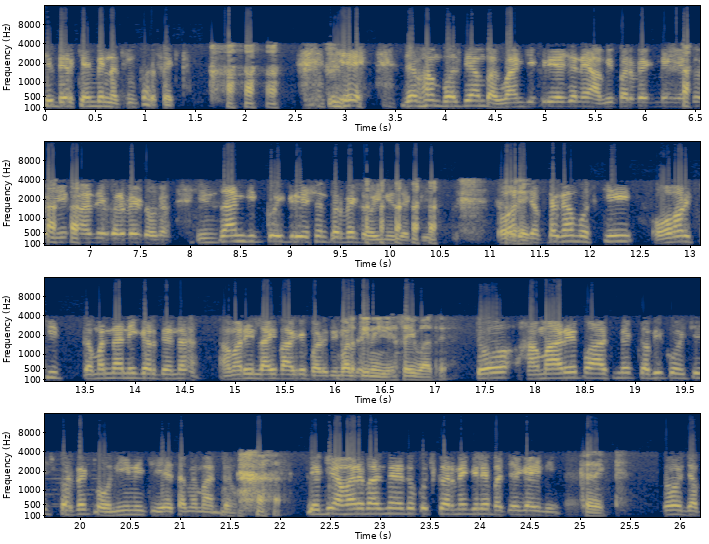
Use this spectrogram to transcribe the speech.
See there can be nothing perfect ये जब हम बोलते हैं हम भगवान की क्रिएशन है हम ही परफेक्ट नहीं है तो ये कहाँ से परफेक्ट होगा? इंसान की कोई क्रिएशन परफेक्ट हो ही नहीं सकती। और जब तक हम उसकी और की तमन्ना नहीं करते ना हमारी लाइफ आगे बढ़ती नहीं बढ़ती नहीं है सही बात है। तो हमारे पास में कभी कोई चीज़ परफेक्ट होनी ही नहीं चाहिए ऐसा मैं मानता हूँ। क्योंकि हमारे पास में तो कुछ करने के लिए बचेगा ही नहीं। करेक्ट तो जब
